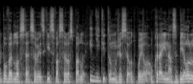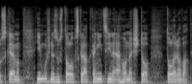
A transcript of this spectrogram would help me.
Nepovedlo se, Sovětský svaz se rozpadl i díky tomu, že se odpojila Ukrajina s Běloruskem, jim už nezůstalo zkrátka nic jiného, než to tolerovat.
